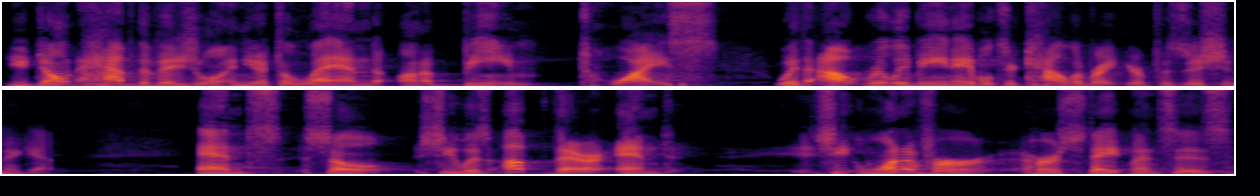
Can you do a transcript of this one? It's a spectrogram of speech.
You don't have the visual, and you have to land on a beam twice without really being able to calibrate your position again. And so she was up there, and she, one of her, her statements is,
